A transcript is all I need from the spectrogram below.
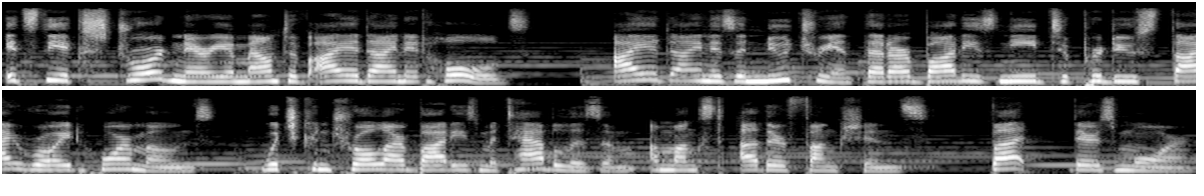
it's the extraordinary amount of iodine it holds. Iodine is a nutrient that our bodies need to produce thyroid hormones, which control our body's metabolism, amongst other functions. But there's more.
